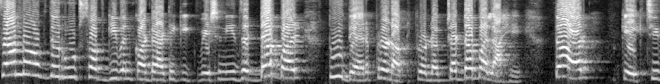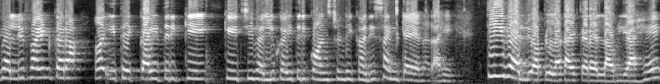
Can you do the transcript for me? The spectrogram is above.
Sum of the roots of given quadratic equation is a double to their product प्रोडक्टच्या डबल आहे. तर केकची व्हॅल्यू फाइंड करा. इथे काहीतरी के केची व्हॅल्यू काहीतरी कॉन्स्टंट एखादी संख्या येणार आहे. ती व्हॅल्यू आपल्याला काय करायला लावली आहे?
